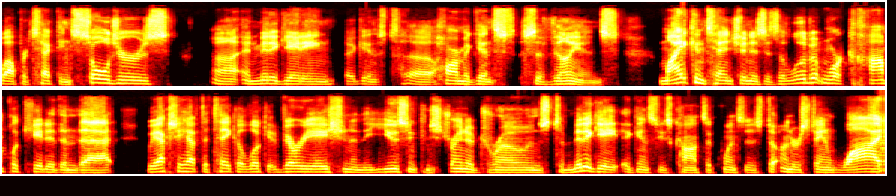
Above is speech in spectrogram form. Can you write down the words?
while protecting soldiers uh, and mitigating against uh, harm against civilians. My contention is it's a little bit more complicated than that. We actually have to take a look at variation in the use and constraint of drones to mitigate against these consequences to understand why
